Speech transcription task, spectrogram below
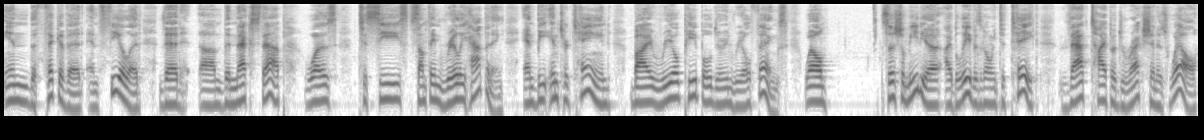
in the thick of it and feel it that um, the next step was to see something really happening and be entertained by real people doing real things. Well, social media, I believe, is going to take that type of direction as well.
